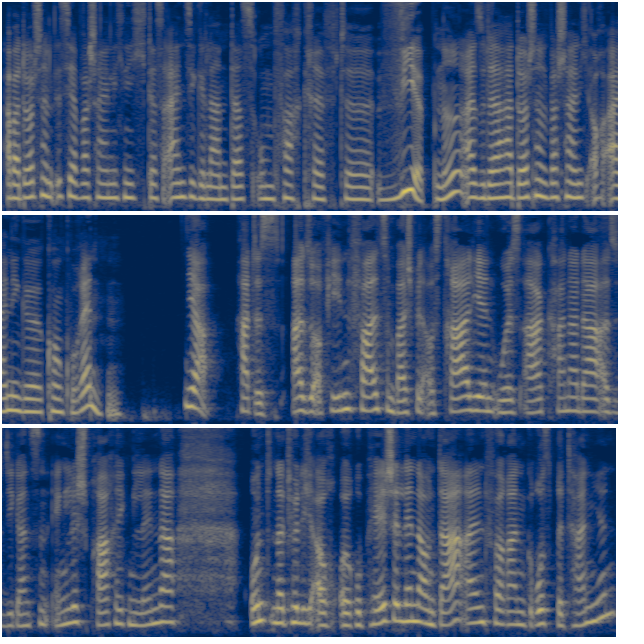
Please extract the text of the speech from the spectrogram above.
Aber Deutschland ist ja wahrscheinlich nicht das einzige Land, das um Fachkräfte wirbt. Ne? Also da hat Deutschland wahrscheinlich auch einige Konkurrenten. Ja, hat es. Also auf jeden Fall zum Beispiel Australien, USA, Kanada, also die ganzen englischsprachigen Länder und natürlich auch europäische Länder und da allen voran Großbritannien.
